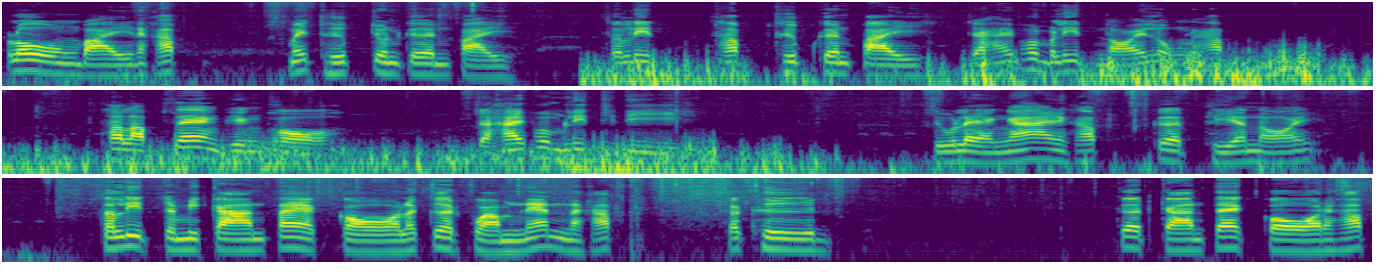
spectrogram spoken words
โปร่งใบนะครับ ไม่ทึบจนเกินไป สลิดทับทึบเกินไป จะให้ผลผลิตน้อยลงนะครับ ถ้ารับแสงเพียงพอ จะให้ผลผลิตที่ดี ดูแลง่ายนะครับ เกิดเพลี้ยน้อย สลิดจะมีการแตกกอและเกิดความแน่นนะครับ ก็คือ เกิดการแตกกอนะครับ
